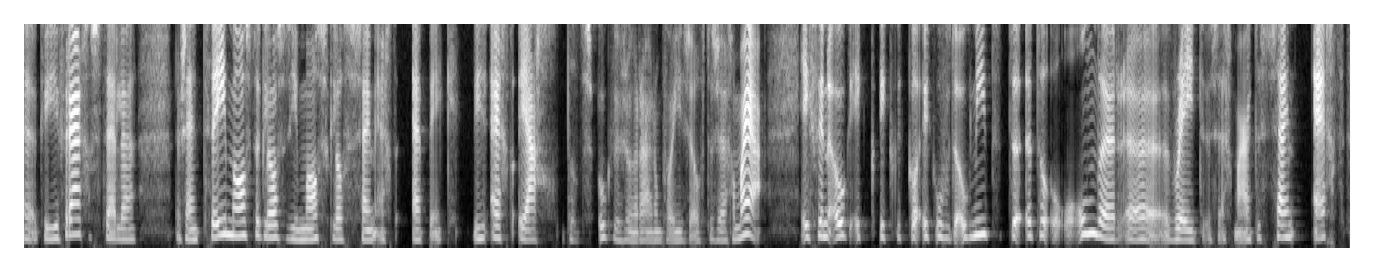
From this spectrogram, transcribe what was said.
uh, kun je vragen stellen. Er zijn twee masterclasses. Die masterclasses zijn echt epic. Die is echt, ja, dat is ook weer zo raar om van jezelf te zeggen. Maar ja, ik vind ook, ik, ik, ik, ik hoef het ook niet te, te onderraten, uh, zeg maar. Het zijn echt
